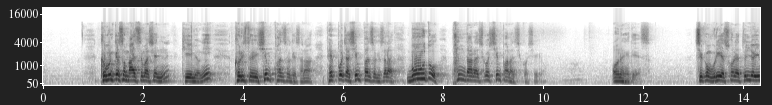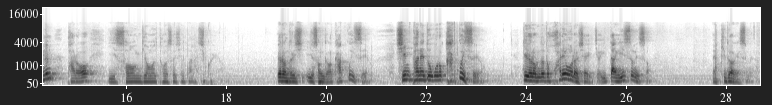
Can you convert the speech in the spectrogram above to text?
그분께서 말씀하신 계명이 그리스도의 심판석에서나 백보자 심판석에서나 모두 판단하시고 심판하실 것이에요. 언어에 대해서. 지금 우리의 손에 들려있는 바로 이 성경을 통해서 심판하실 거예요. 여러분들이 이 성경을 갖고 있어요. 심판의 도구로 갖고 있어요. 그러니까 여러분들도 활용을 하셔야죠. 이 땅에 있으면서. 네, 기도하겠습니다.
